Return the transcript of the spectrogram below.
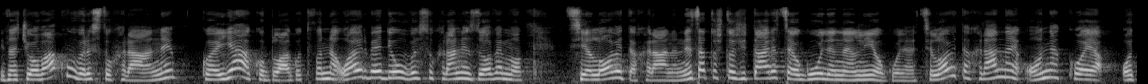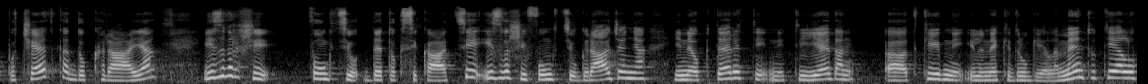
I znači ovakvu vrstu hrane koja je jako blagotvorna, u Ayurvedi ovu vrstu hrane zovemo cjelovita hrana, ne zato što žitarica je oguljena ili nije oguljena. Cjelovita hrana je ona koja od početka do kraja izvrši funkciju detoksikacije, izvrši funkciju građanja i ne optereti niti jedan tkivni ili neki drugi element u tijelu,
